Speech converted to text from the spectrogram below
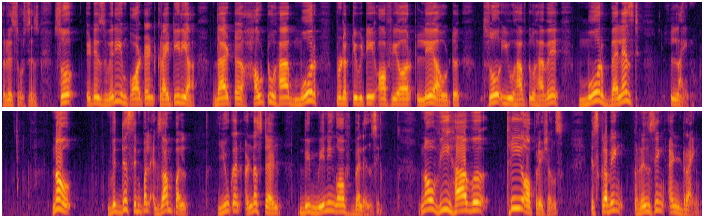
resources. So, it is very important criteria that uh, how to have more productivity of your layout. So, you have to have a more balanced line. Now, with this simple example, you can understand the meaning of balancing. Now, we have uh, three operations scrubbing, rinsing and drying.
